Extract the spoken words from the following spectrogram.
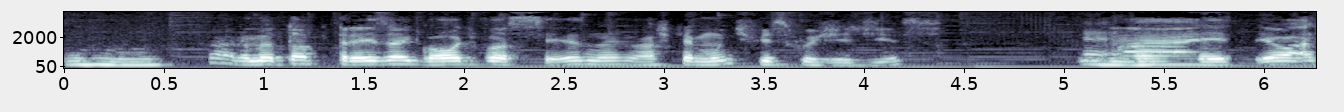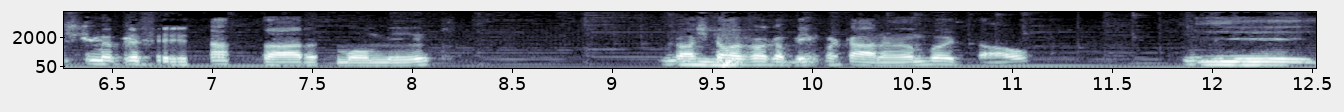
Uhum. Cara, o meu top 3 é igual ao de vocês, né? Eu acho que é muito difícil fugir disso. É. Mas eu acho que minha preferida é a Sarah no momento. Eu acho que ela joga bem pra caramba e tal. E.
